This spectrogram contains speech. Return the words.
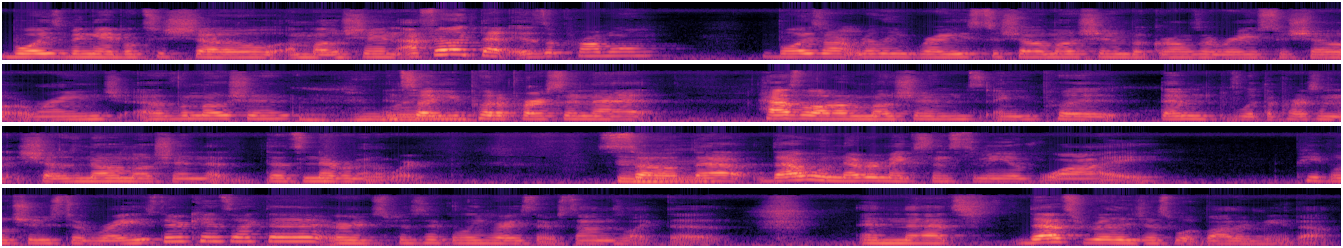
boys being able to show emotion. I feel like that is a problem. Boys aren't really raised to show emotion, but girls are raised to show a range of emotion. And so you put a person that has a lot of emotions and you put them with the person that shows no emotion that that's never going to work. So Mhm. that that will never make sense to me of why people choose to raise their kids like that or specifically raise their sons like that. And that's that's really just what bothered me about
